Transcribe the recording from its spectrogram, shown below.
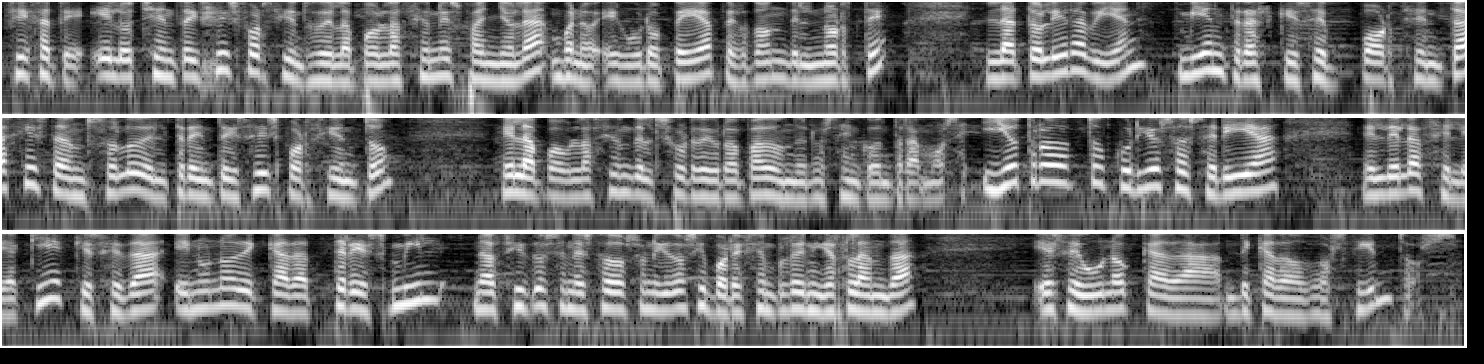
Fíjate, el 86% de la población española, bueno, europea, perdón, del norte, la tolera bien, mientras que ese porcentaje es tan solo del 36% en la población del sur de Europa donde nos encontramos. Y otro dato curioso sería el de la celiaquía, que se da en uno de cada 3.000 nacidos en Estados Unidos y, por ejemplo, en Irlanda es de uno cada, de cada 200.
